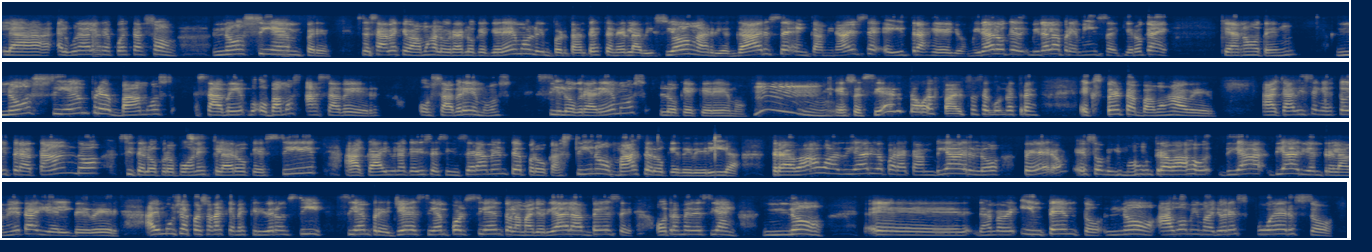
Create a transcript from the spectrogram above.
La, algunas de las respuestas son no siempre se sabe que vamos a lograr lo que queremos, lo importante es tener la visión, arriesgarse, encaminarse e ir tras ellos. Mira lo que mira la premisa y quiero que, que anoten, no siempre vamos saber o vamos a saber o sabremos si lograremos lo que queremos. Hmm, ¿Eso es cierto o es falso según nuestras expertas? Vamos a ver. Acá dicen, estoy tratando. Si te lo propones, claro que sí. Acá hay una que dice, sinceramente, procrastino más de lo que debería. Trabajo a diario para cambiarlo, pero eso mismo es un trabajo diario entre la meta y el deber. Hay muchas personas que me escribieron, sí, siempre, yes, 100%, la mayoría de las veces. Otras me decían, no. Eh, déjame ver, intento, no, hago mi mayor esfuerzo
